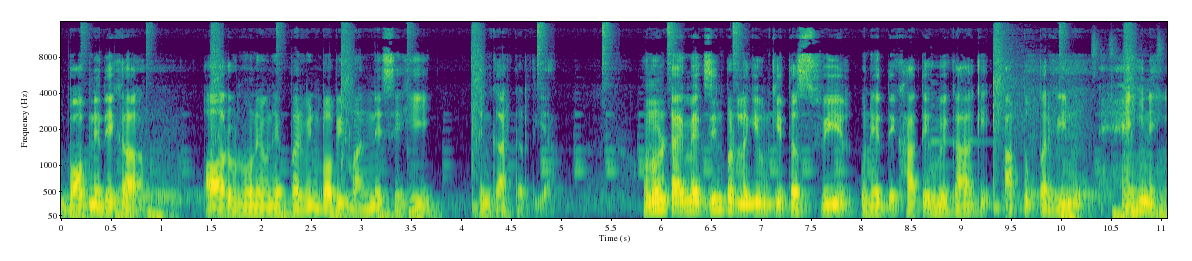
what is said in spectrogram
बॉब ने देखा और उन्होंने उन्हें परवीन बॉबी मानने से ही इनकार कर दिया। उन्होंने टाइम मैगजीन पर लगी उनकी तस्वीर उन्हें दिखाते हुए कहा कि आप तो परवीन हैं ही नहीं,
